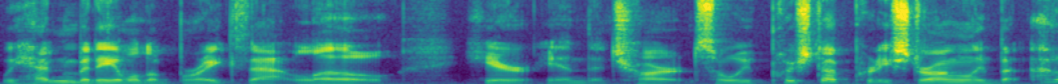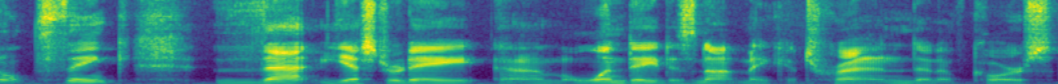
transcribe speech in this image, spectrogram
we hadn't been able to break that low here in the chart. So we pushed up pretty strongly, but I don't think that yesterday, um, one day does not make a trend. And of course,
